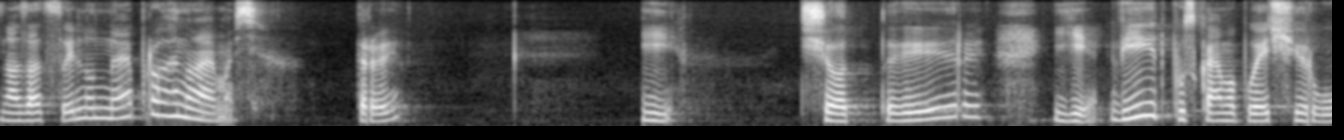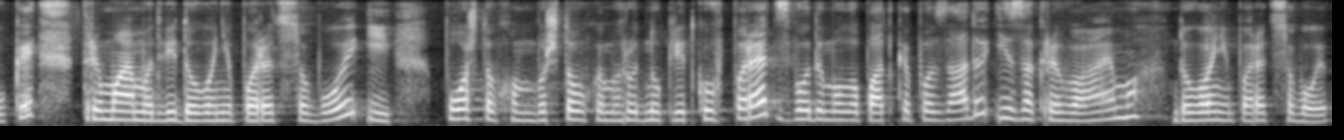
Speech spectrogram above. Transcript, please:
Назад сильно не прогинаємось. Три. І чотири. Є. Відпускаємо плечі руки. Тримаємо дві долоні перед собою і поштовхом виштовхуємо грудну клітку вперед, зводимо лопатки позаду і закриваємо долоні перед собою.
